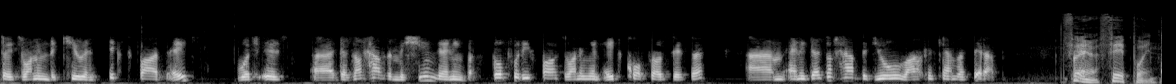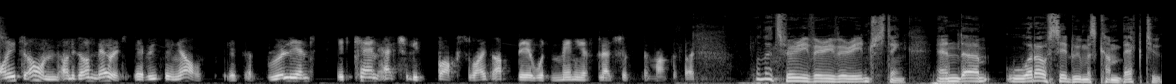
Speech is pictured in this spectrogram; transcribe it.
So it's running the Kirin 658, which is uh, does not have the machine learning, but still pretty fast, running an eight-core processor, um, and it does not have the dual Leica camera setup. Fair fair point. On its own, on its own merit, everything else is a brilliant. It can actually box right up there with many a flagship in the marketplace. Well, that's very, very, very interesting. And um, what I've said we must come back to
